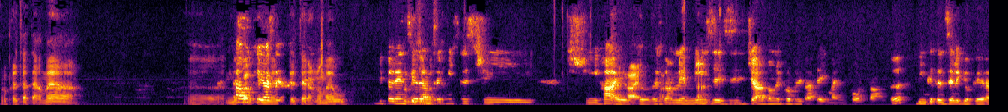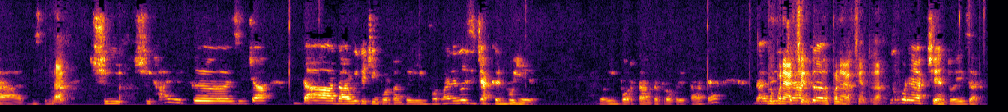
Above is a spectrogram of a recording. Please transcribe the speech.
proprietatea mea, uh, nu Da, calcă ok, nimeni asta e- pe terenul meu. Diferențierea Cum între Mises și, și Hayek. Hayek, Vezi, da. doamne, Da. Mises zicea, domne, proprietatea e mai importantă, din cât înțeleg eu că era distribuție. Da. Și, și Hayek uh, zicea, da, dar uite ce importantă e informația. Nu zicea că nu e importantă proprietatea, dar Nu pune zicea accentul, că nu pune accentul, da. nu pune accentul, exact.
